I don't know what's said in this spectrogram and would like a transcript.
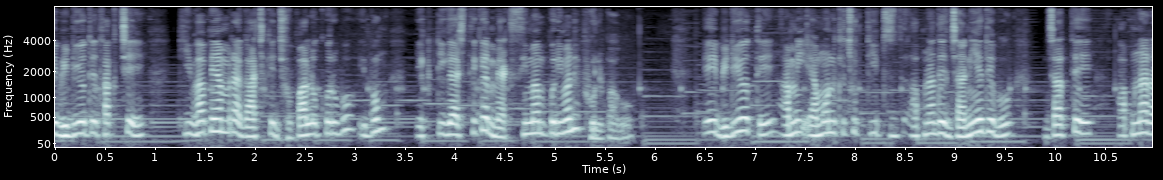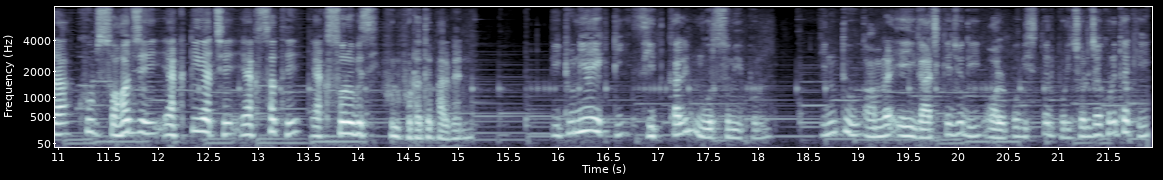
এই ভিডিওতে থাকছে কীভাবে আমরা গাছকে ঝোপালো করব এবং একটি গাছ থেকে ম্যাক্সিমাম পরিমাণে ফুল পাবো? এই ভিডিওতে আমি এমন কিছু টিপস আপনাদের জানিয়ে দেব যাতে আপনারা খুব সহজেই একটি গাছে একসাথে একশোরও বেশি ফুল ফোটাতে পারবেন। পিটুনিয়া একটি শীতকালীন মরশুমি ফুল। কিন্তু আমরা এই গাছকে যদি অল্প বিস্তর পরিচর্যা করে থাকি,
